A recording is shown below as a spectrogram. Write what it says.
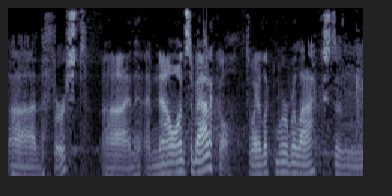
uh, the 1st. Uh, and I'm now on sabbatical. Do I look more relaxed and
